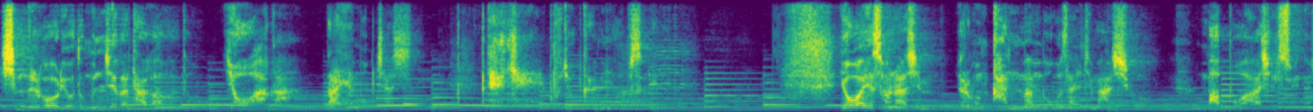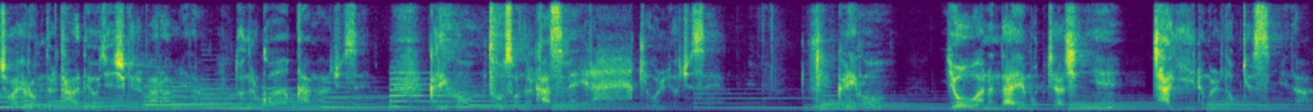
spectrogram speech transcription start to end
힘들고 어려워도 문제가 다가와도 여호와가 나의 목자시니 내게 부족함이 없으리로다. 여호와의 선하심 여러분 간만 보고 살지 마시고 맛보아 하실 수 있는 저와 여러분들 다 되어지시기를 바랍니다. 눈을 꼭 감아주세요. 그리고 두 손을 가슴에 이렇게 올려주세요. 그리고 여호와는 나의 목자시니에 자기 이름을 넣겠습니다.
